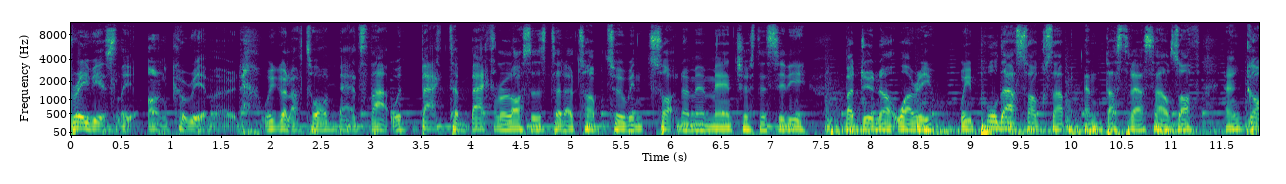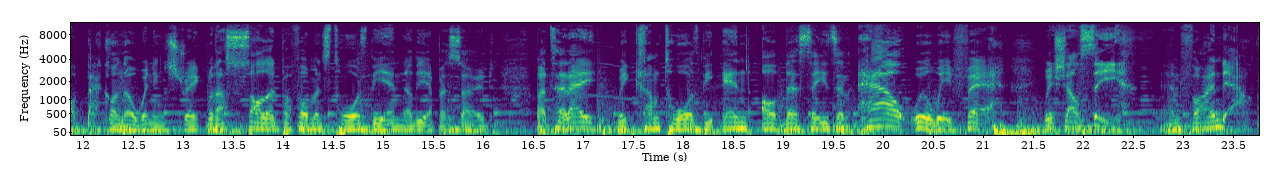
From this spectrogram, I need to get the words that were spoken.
Previously on career mode, we got off to a bad start with back to back losses to the top two in Tottenham and Manchester City. But do not worry, we pulled our socks up and dusted ourselves off and got back on the winning streak with a solid performance towards the end of the episode. But today, we come towards the end of the season. How will we fare? We shall see and find out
